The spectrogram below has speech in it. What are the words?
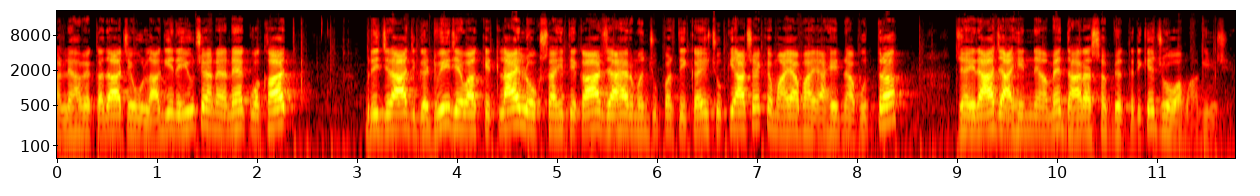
એટલે હવે કદાચ એવું લાગી રહ્યું છે અને અનેક વખત બ્રિજરાજ ગઢવી જેવા કેટલાય લોકસાહિત્યકાર જાહેર મંચ ઉપરથી કહી ચૂક્યા છે કે માયાભાઈ આહિરના પુત્ર જયરાજ આહિરને અમે ધારાસભ્ય તરીકે જોવા માંગીએ છીએ.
